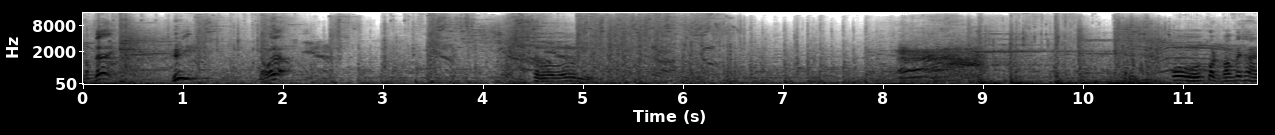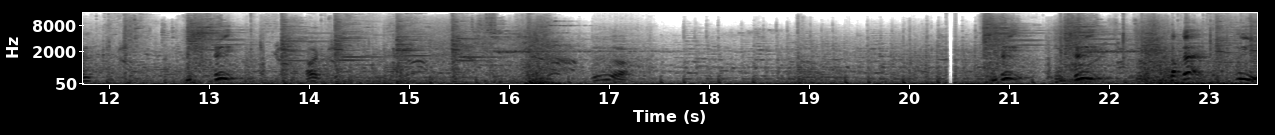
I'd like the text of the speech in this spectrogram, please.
หลบได้เฮ้ยโดนแล้วโดนโอ้โหกดบล็อกไม่ทันเฮ้ยโดนเออ นี่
